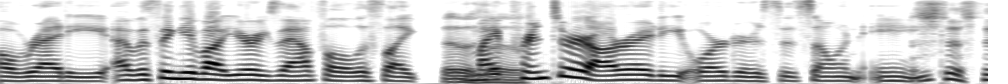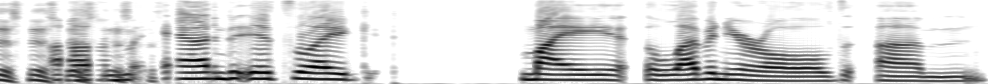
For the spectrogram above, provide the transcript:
already. I was thinking about your example. It's like uh-huh. my printer already orders its own ink, um, and it's like my 11 year old. Um,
